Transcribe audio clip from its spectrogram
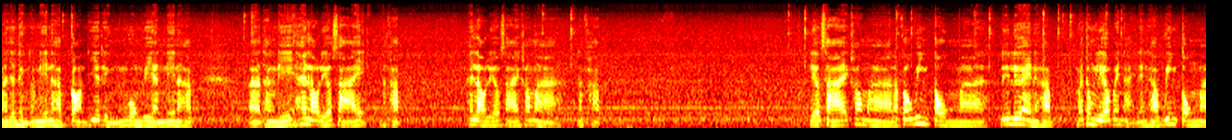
มาจนถึงตรงนี้นะครับ ก่อนที่จะถึงวงเวียนนี่นะครับทางนี้ให้เราเลี้ยวซ้ายนะครับ ให้เราเลี้ยวซ้ายเข้ามานะครับ เลี้ยวซ้ายเข้ามาแล้วก็วิ่งตรงมาเรื่อยๆนะครับ ไม่ต้องเลี้ยวไปไหนเลยครับ วิ่งตรงมา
